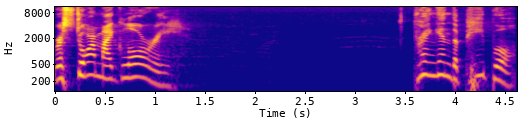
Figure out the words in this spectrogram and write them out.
Restore my glory. Bring in the people.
